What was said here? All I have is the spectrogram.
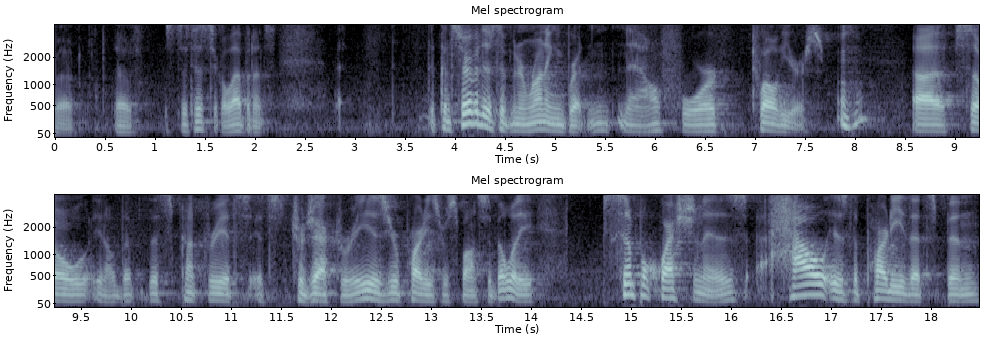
uh, of, statistical evidence. The Conservatives have been running Britain now for 12 years. Mm-hmm. Uh, so, you know, the, this country, its, its trajectory is your party's responsibility. Simple question is how is the party that's been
